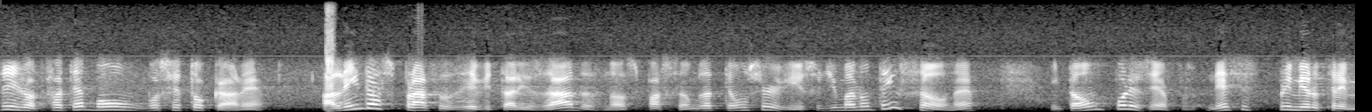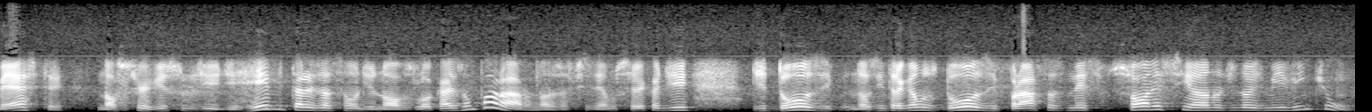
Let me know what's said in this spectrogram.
Sim, Jota, foi até bom você tocar, né? Além das praças revitalizadas, nós passamos a ter um serviço de manutenção, né? Então, por exemplo, nesse primeiro trimestre, nosso serviço de, de, revitalização de novos locais não pararam. Nós já fizemos cerca de, de 12, nós entregamos 12 praças nesse, só nesse ano de 2021.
